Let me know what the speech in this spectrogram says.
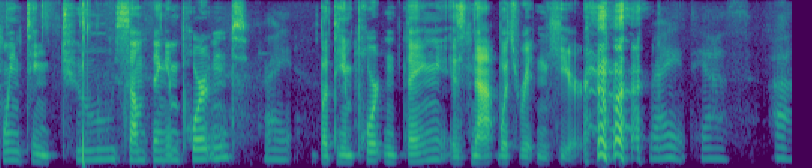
pointing to something important, Right. but the important thing is not what's written here. Right. Yes. Ah,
